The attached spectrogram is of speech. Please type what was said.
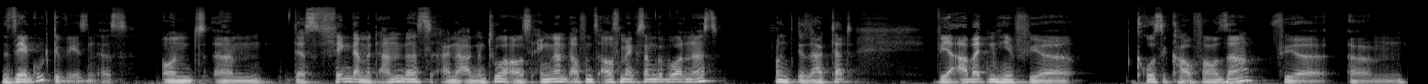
sehr gut gewesen ist. Und ähm, das fing damit an, dass eine Agentur aus England auf uns aufmerksam geworden ist und gesagt hat, wir arbeiten hier für große Kaufhäuser, für ähm,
